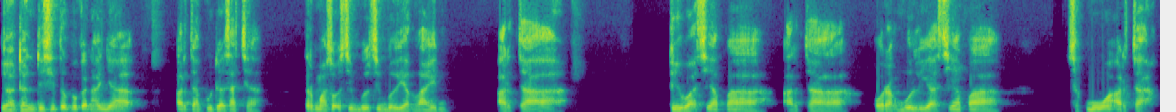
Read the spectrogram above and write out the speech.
Ya dan di situ bukan hanya arca Buddha saja termasuk simbol-simbol yang lain. Arca dewa siapa, arca orang mulia siapa, semua arca.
